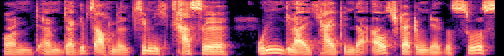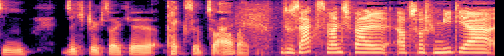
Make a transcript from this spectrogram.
Und ähm, da gibt's auch eine ziemlich krasse Ungleichheit in der Ausstattung der Ressourcen, sich durch solche Texte zu arbeiten. Du sagst manchmal auf Social Media,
